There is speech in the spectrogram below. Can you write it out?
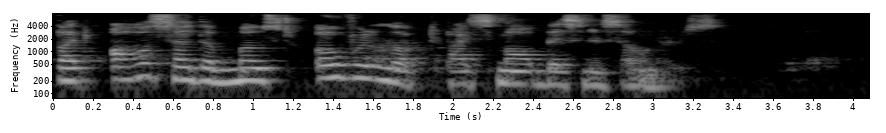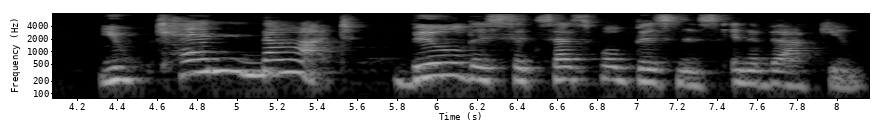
but also the most overlooked by small business owners. You cannot build a successful business in a vacuum,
